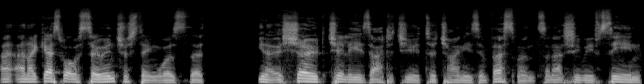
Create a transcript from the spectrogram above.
And, I guess what was so interesting was that, you know, it showed Chile's attitude to Chinese investments. And actually, we've seen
